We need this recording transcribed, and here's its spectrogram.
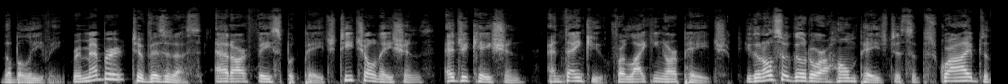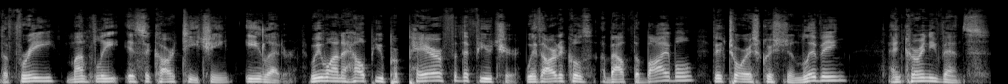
the believing. Remember to visit us at our Facebook page, Teach All Nations Education, and thank you for liking our page. You can also go to our homepage to subscribe to the free monthly Issachar teaching e-letter. We want to help you prepare for the future with articles about the Bible, victorious Christian living, and current events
